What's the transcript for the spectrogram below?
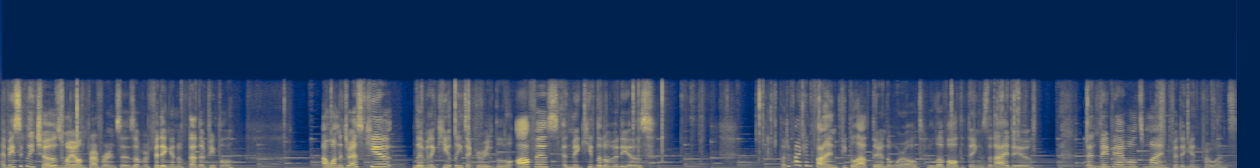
I basically chose my own preferences over fitting in with other people. I want to dress cute, live in a cutely decorated little office, and make cute little videos. But if I can find people out there in the world who love all the things that I do, then maybe I won't mind fitting in for once.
